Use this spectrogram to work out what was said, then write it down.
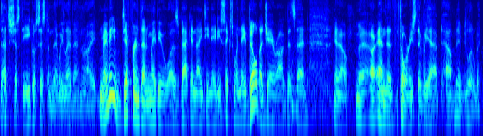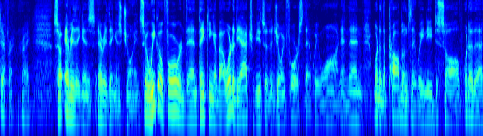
that's just the ecosystem that we live in, right? Maybe different than maybe it was back in 1986 when they built a JROC that said, you know, uh, and the authorities that we have now, maybe a little bit different, right? So everything is everything is joint. So we go forward then thinking about what are the attributes of the joint force that we want, and then what are the problems that we need to solve? What are the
